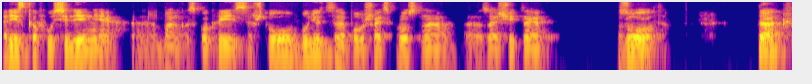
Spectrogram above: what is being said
рисков усиления э, банковского кризиса, что будет э, повышать спрос на э, защитное золото. Так,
